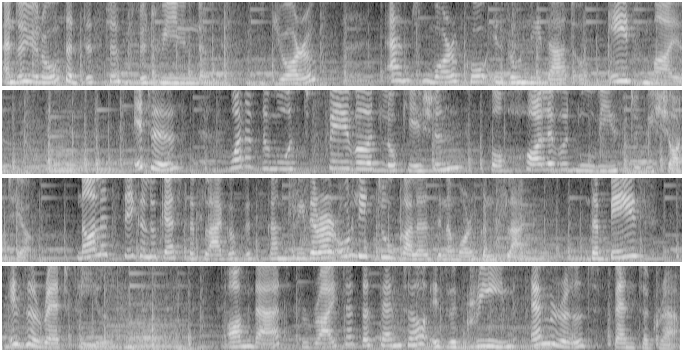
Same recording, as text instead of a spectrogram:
And do you know the distance between Europe and Morocco is only that of 8 miles? It is one of the most favored locations for Hollywood movies to be shot here. Now let's take a look at the flag of this country. There are only two colors in a Moroccan flag. The base is a red field. On that, right at the center is a green emerald pentagram.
